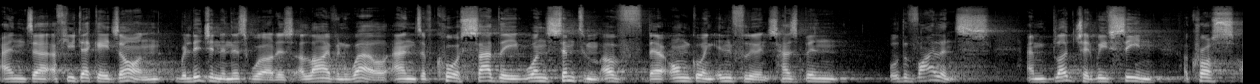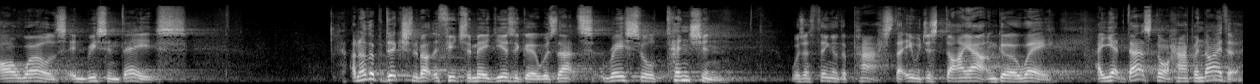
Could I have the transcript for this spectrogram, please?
And uh, a few decades on, religion in this world is alive and well. And of course, sadly, one symptom of their ongoing influence has been all the violence and bloodshed we've seen across our worlds in recent days. Another prediction about the future made years ago was that racial tension was a thing of the past, that it would just die out and go away. And yet that's not happened either.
